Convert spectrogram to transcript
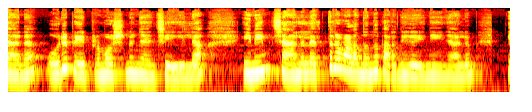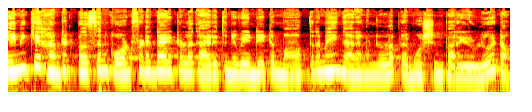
ഞാൻ ഒരു പെയ്ഡ് പ്രൊമോഷനും ഞാൻ ചെയ്യില്ല. ഇനിയും ചാനൽ എത്ര വളർന്നെന്ന് പറഞ്ഞു കഴിഞ്ഞ് കഴിഞ്ഞാലും എനിക്ക് ഹൺഡ്രഡ് പേഴ്സന്റ് കോൺഫിഡന്റ് ആയിട്ടുള്ള കാര്യത്തിന് വേണ്ടിയിട്ട് മാത്രമേ ഞാൻ അങ്ങനെയുള്ള പ്രൊമോഷൻ പറയുള്ളൂ കേട്ടോ.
